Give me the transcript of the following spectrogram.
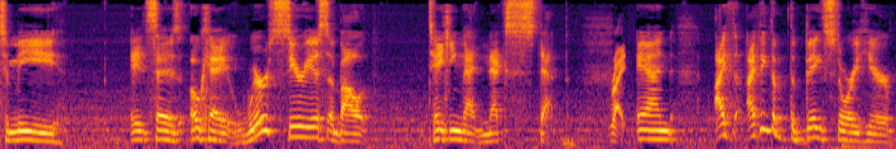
to me it says okay, we're serious about taking that next step. Right. And I th- I think the the big story here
